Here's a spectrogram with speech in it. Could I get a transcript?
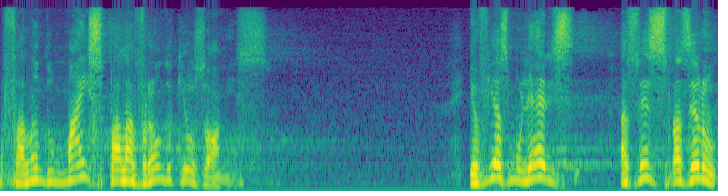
falando mais palavrão do que os homens. Eu vi as mulheres, às vezes, fazendo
